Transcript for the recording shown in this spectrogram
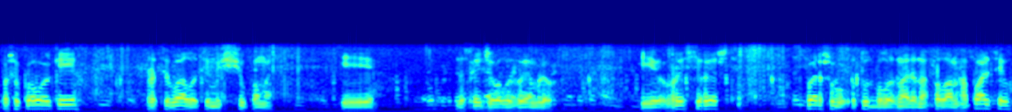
пошуковики працювали цими щупами і досліджували землю. І врешті-решт, спершу тут було знайдена фаланга пальців,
